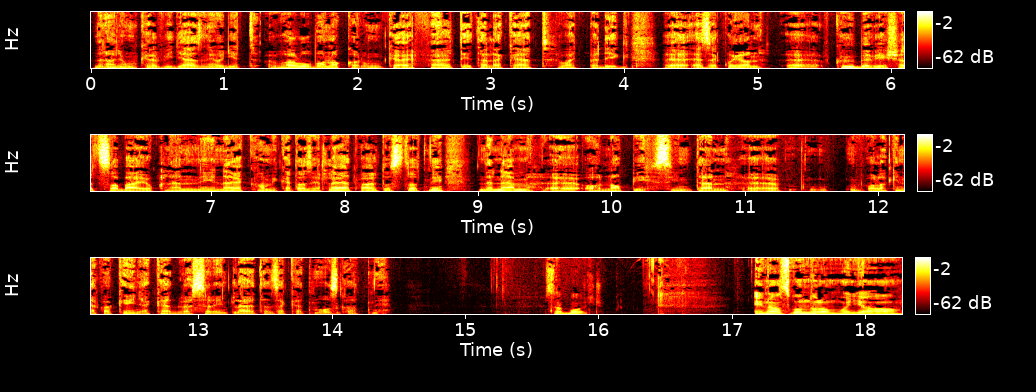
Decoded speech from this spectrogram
de nagyon kell vigyázni, hogy itt valóban akarunk-e feltételeket, vagy pedig e, ezek olyan e, kőbevésett szabályok lennének, amiket azért lehet változtatni, de nem e, a napi szinten valakinek a kénye kedve szerint lehet ezeket mozgatni. Szabolcs? Én azt gondolom, hogy a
